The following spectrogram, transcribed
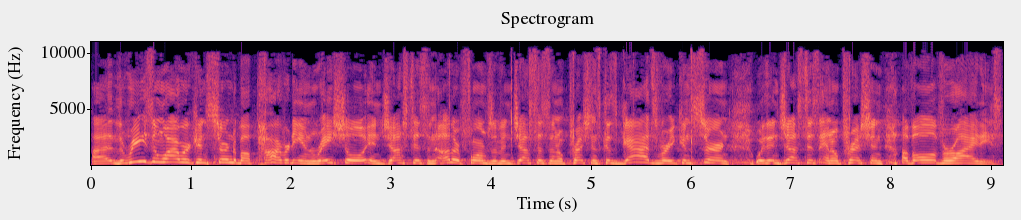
uh the reason why we're concerned about poverty and racial injustice and other forms of injustice and oppression is because God's very concerned with injustice and oppression of all varieties.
